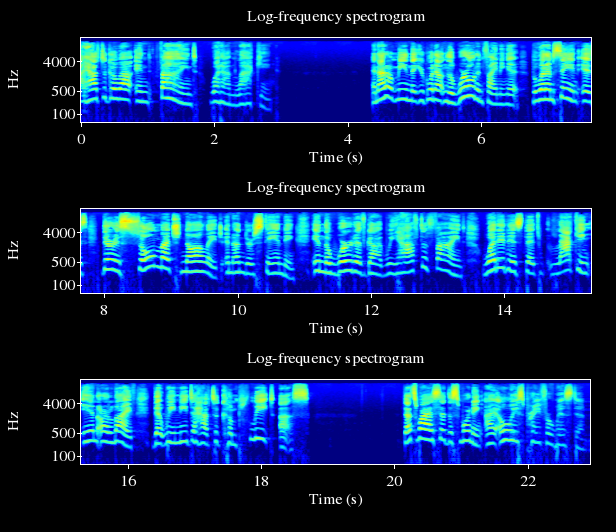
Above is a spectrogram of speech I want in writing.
I have to go out and find what I'm lacking. And I don't mean that you're going out in the world and finding it, but what I'm saying is there is so much knowledge and understanding in the Word of God. We have to find what it is that's lacking in our life that we need to have to complete us. That's why I said this morning, I always pray for wisdom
